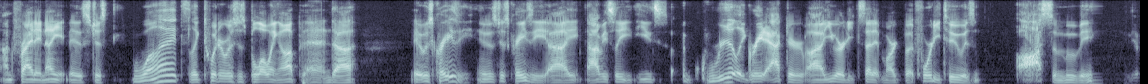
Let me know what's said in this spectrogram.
on Friday night. It's just what? Like Twitter was just blowing up, and uh, it was crazy. It was just crazy. Uh, obviously, he's a really great actor. Uh, you already said it, Mark, but Forty Two is an awesome movie. Yep.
